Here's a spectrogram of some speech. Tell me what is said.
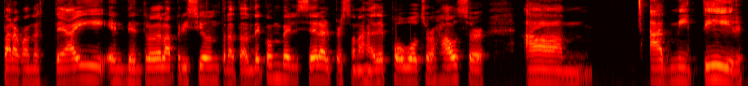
para cuando esté ahí en- dentro de la prisión, tratar de convencer al personaje de Paul Walter Hauser a um, admitir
